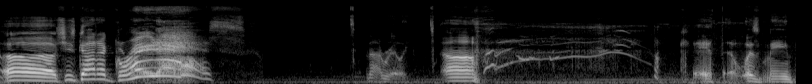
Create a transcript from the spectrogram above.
uh, she's got a great ass. Not really. Uh, okay, that was mean.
